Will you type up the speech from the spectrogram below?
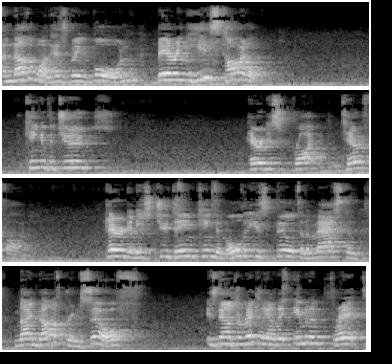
Another one has been born bearing his title, the King of the Jews. Herod is frightened and terrified. Herod and his Judean kingdom, all that he has built and amassed and named after himself, is now directly under imminent threat.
